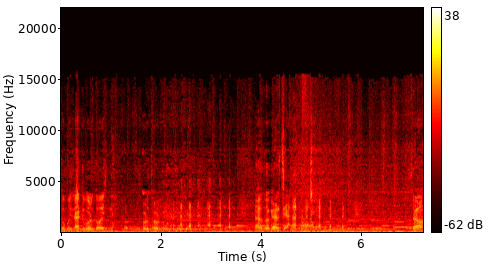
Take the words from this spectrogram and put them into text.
तो गुजराती बोलते हो इसने? थोड़ा थोड़ा। कर तो घर से तो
